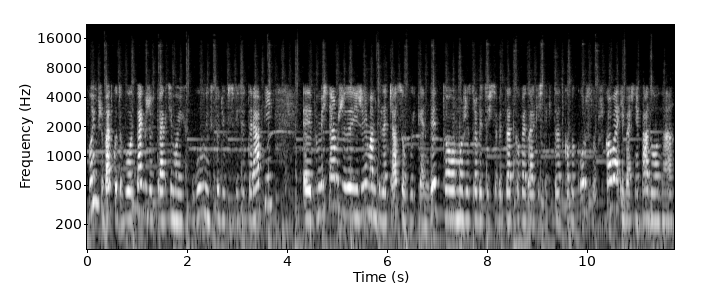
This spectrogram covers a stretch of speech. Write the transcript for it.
W moim przypadku to było tak, że w trakcie moich głównych studiów z fizjoterapii yy, pomyślałam, że jeżeli mam tyle czasu w weekendy, to może zrobię coś sobie dodatkowego, jakiś taki dodatkowy kurs lub szkołę i właśnie padło na,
